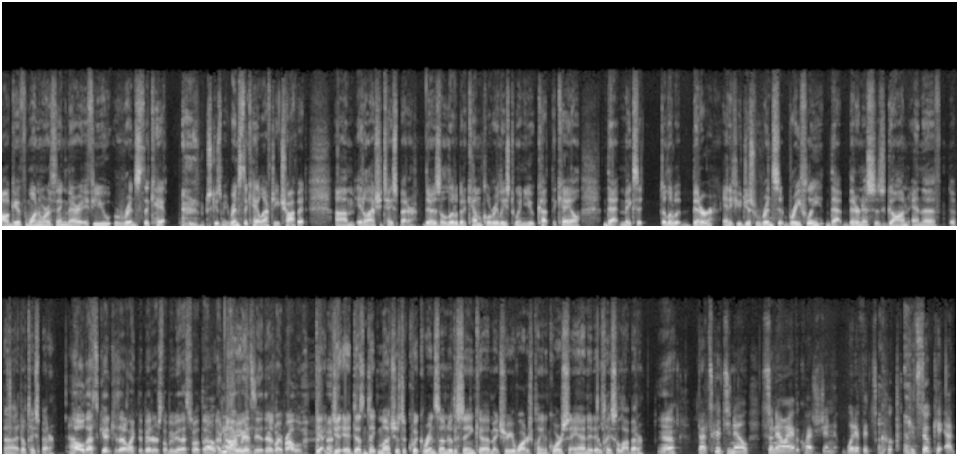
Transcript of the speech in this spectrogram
I'll give one more thing there. If you rinse the kale, excuse me, rinse the kale after you chop it, um, it'll actually taste better. There's a little bit of chemical released when you cut the kale that makes it a little bit bitter, and if you just rinse it briefly, that bitterness is gone, and the uh, it'll taste better. Oh, that's good because I don't like the bitter. So maybe that's what the Okay. I'm not There you go. rinsing it. There's my problem. Yeah, j- it doesn't take much. Just a quick rinse under the sink. Uh, make sure your water's clean, of course, and it, it'll taste a lot better. yeah. That's good to know. So now I have a question. What if it's cooked? So, ca- uh,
